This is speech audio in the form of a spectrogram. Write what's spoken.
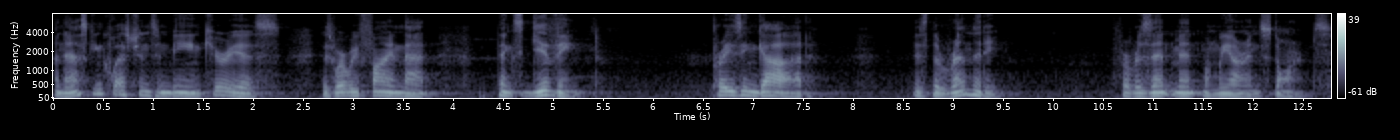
And asking questions and being curious is where we find that Thanksgiving, praising God, is the remedy for resentment when we are in storms.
